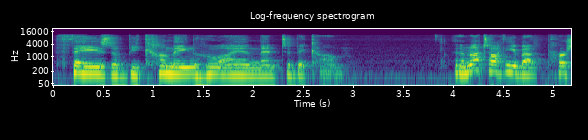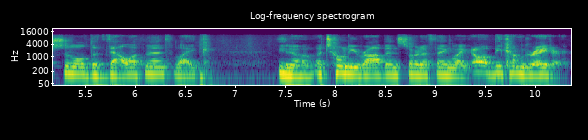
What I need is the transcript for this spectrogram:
phase of becoming who I am meant to become. And I'm not talking about personal development like, you know, a Tony Robbins sort of thing, like, oh, become greater.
